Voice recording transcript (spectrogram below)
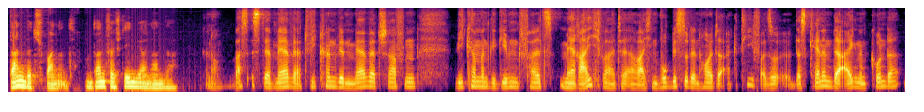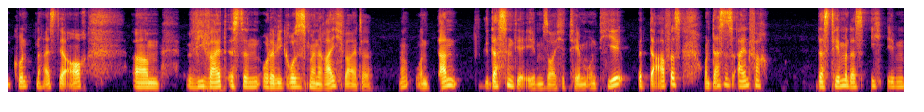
dann wird's spannend und dann verstehen wir einander. Genau. Was ist der Mehrwert? Wie können wir einen Mehrwert schaffen? Wie kann man gegebenenfalls mehr Reichweite erreichen? Wo bist du denn heute aktiv? Also das Kennen der eigenen Kunde, Kunden heißt ja auch, ähm, wie weit ist denn oder wie groß ist meine Reichweite? Ne? Und dann das sind ja eben solche Themen. Und hier bedarf es, und das ist einfach das Thema, das ich eben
